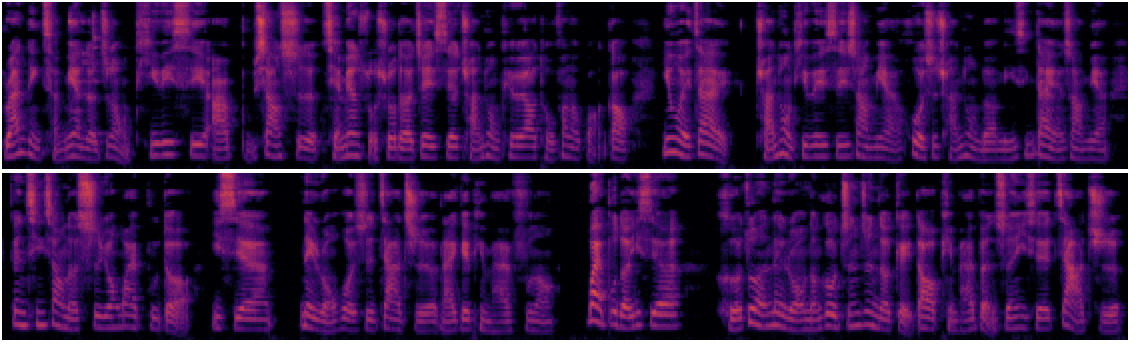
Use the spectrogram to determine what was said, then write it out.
branding 层面的这种 TVC，而不像是前面所说的这些传统 KOL 投放的广告。因为在传统 TVC 上面，或者是传统的明星代言上面，更倾向的是用外部的一些内容或者是价值来给品牌赋能，外部的一些。合作的内容能够真正的给到品牌本身一些价值，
